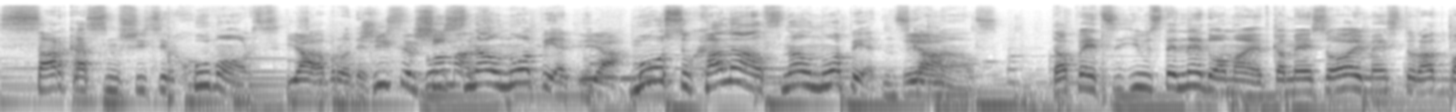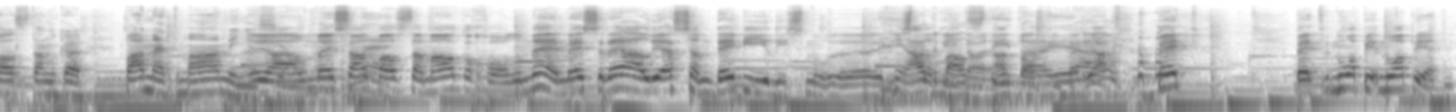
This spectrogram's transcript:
sarkasms, šis ir humors. Jā, saprotiet? šis ir šis domāts- nav nopietni. Jā. Mūsu kanāls nav nopietns Jā. kanāls. Tāpēc jūs te nedomājat, ka mēs, oi, mēs tur atbalstam, ka pamet māmiņas. Jā, jaunās. un mēs Nē. atbalstām alkoholu. Nē, mēs reāli esam debīlismu uh, Atbalstītāji, atbalstītāji, jā. Bet, bet nopietni, nopietni.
